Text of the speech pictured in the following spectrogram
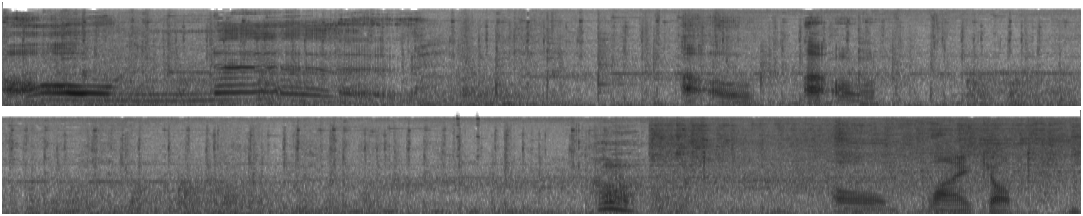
Oh no! Uh oh, uh oh. my god.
